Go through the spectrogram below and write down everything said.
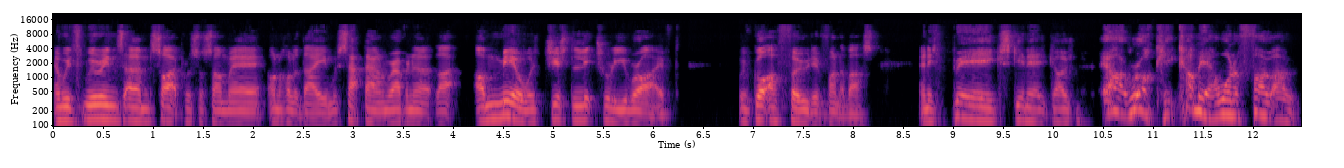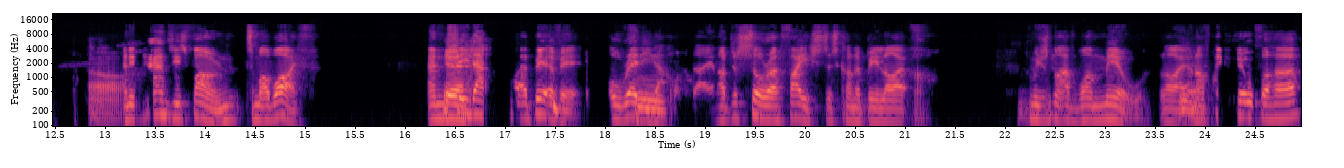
and we we were in um, Cyprus or somewhere on holiday, and we sat down. We're having a like our meal was just literally arrived. We've got our food in front of us, and this big skinhead goes, "Oh, Rocket, come here! I want a photo." oh, And he hands his phone to my wife, and Yeah. she'd had quite a bit of it already Mm. that holiday, and I just saw her face just kind of be like, "Oh, "Can we just not have one meal?" Like, and I Yeah. feel for her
